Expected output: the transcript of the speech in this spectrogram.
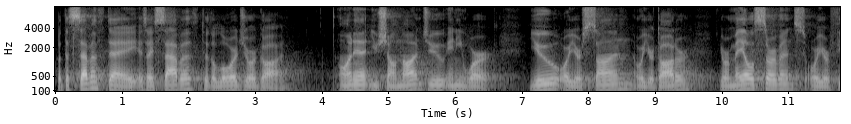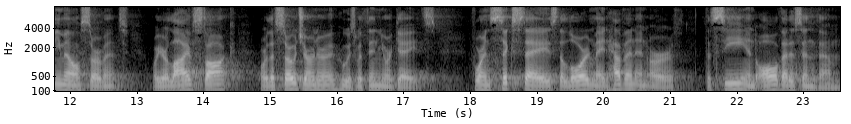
But the seventh day is a Sabbath to the Lord your God. On it you shall not do any work, you or your son or your daughter, your male servant or your female servant, or your livestock, or the sojourner who is within your gates. For in six days the Lord made heaven and earth, the sea and all that is in them,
